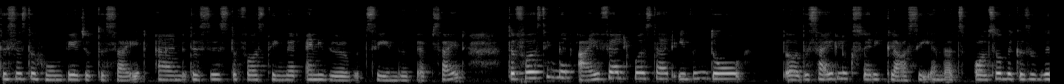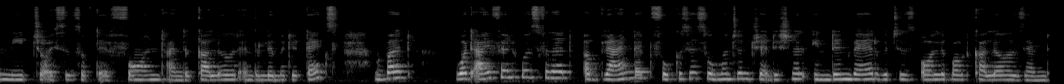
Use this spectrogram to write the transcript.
This is the homepage of the site, and this is the first thing that any viewer would see in the website. The first thing that I felt was that even though uh, the site looks very classy, and that's also because of the neat choices of their font and the color and the limited text, but what I felt was for that a brand that focuses so much on traditional Indian wear, which is all about colors and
